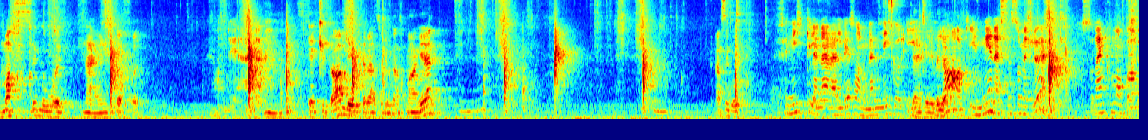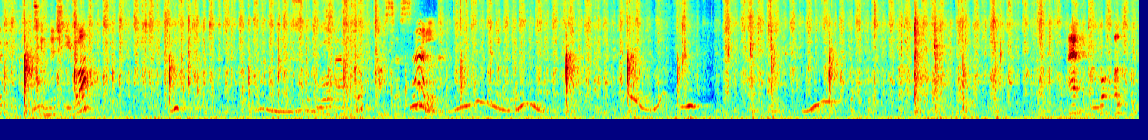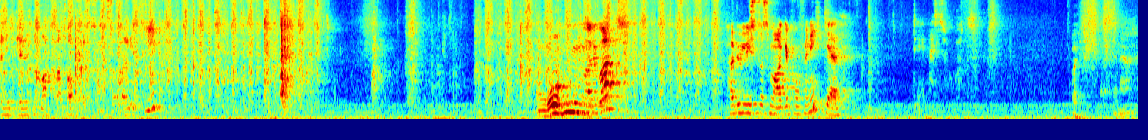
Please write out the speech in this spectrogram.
Masse gode næringsstoffer. Ja, det er det. Stikk Skal jeg kutte av en bit til den så du kan smake? Vær så god. Fennikelen er veldig sånn, den ligger i er lag inni, nesten som en løk. Så den kan man bare koke i tynne skiver. Så går den opp av seg selv. Jeg bruker alt for fennikelen å vaske toppen, som så var litt god. Mm, var det godt? Har du lyst til å smake på fennikel? Det er så godt. Oi. Den.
